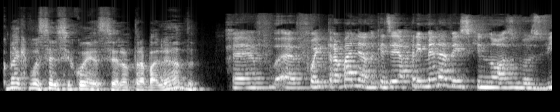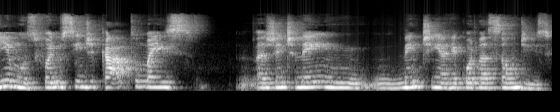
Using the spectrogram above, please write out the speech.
como é que vocês se conheceram? Trabalhando? É, é, foi trabalhando. Quer dizer, a primeira vez que nós nos vimos foi no sindicato, mas a gente nem, nem tinha recordação disso.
